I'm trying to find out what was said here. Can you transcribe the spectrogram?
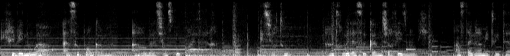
écrivez-nous à Et surtout, retrouvez la SOCOM sur Facebook, Instagram et Twitter.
